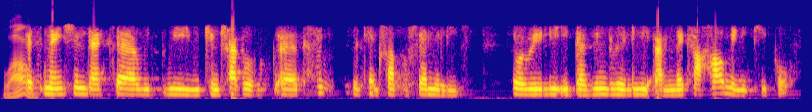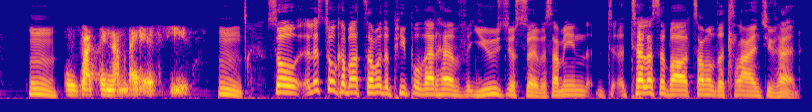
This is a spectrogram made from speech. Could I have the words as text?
Wow. As mentioned, that uh, we, we, can travel, uh, we can travel families. So really, it doesn't really um, matter how many people or what the number is. Hmm. So let's talk about some of the people that have used your service. I mean, t- tell us about some of the clients you've had.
